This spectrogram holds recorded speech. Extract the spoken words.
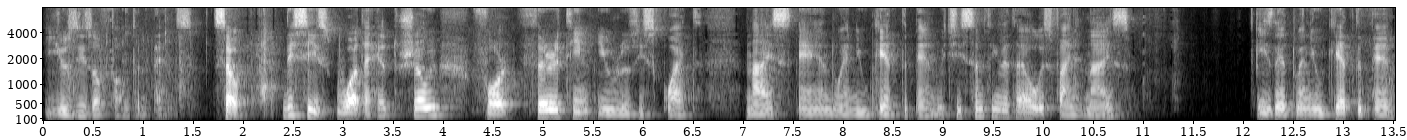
uses of fountain pens. So this is what I had to show you. For 13 euros is quite nice and when you get the pen, which is something that I always find nice, is that when you get the pen,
